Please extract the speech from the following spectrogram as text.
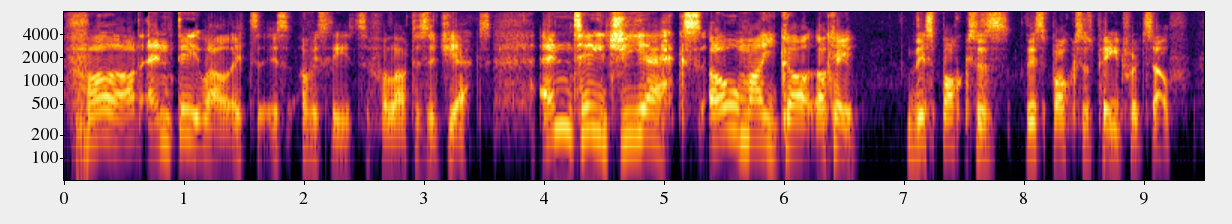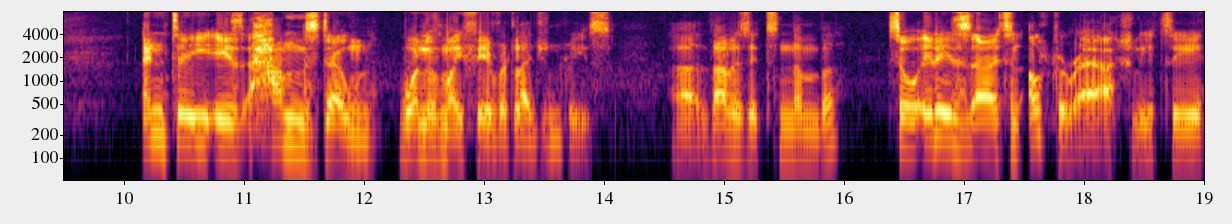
full art Entei well it's it's obviously it's a full art it's a GX. Entei GX oh my god okay this box is this box has paid for itself. Entei is hands down one of my favourite legendaries. Uh, that is its number. So it is. Uh, it's an ultra rare, actually. It's a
